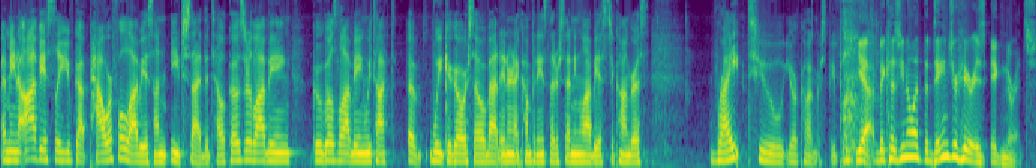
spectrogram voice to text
I mean, obviously, you've got powerful lobbyists on each side. The telcos are lobbying, Google's lobbying. We talked a week ago or so about internet companies that are sending lobbyists to Congress. Right to your Congress people. Yeah, because you know what? The danger here is ignorance.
